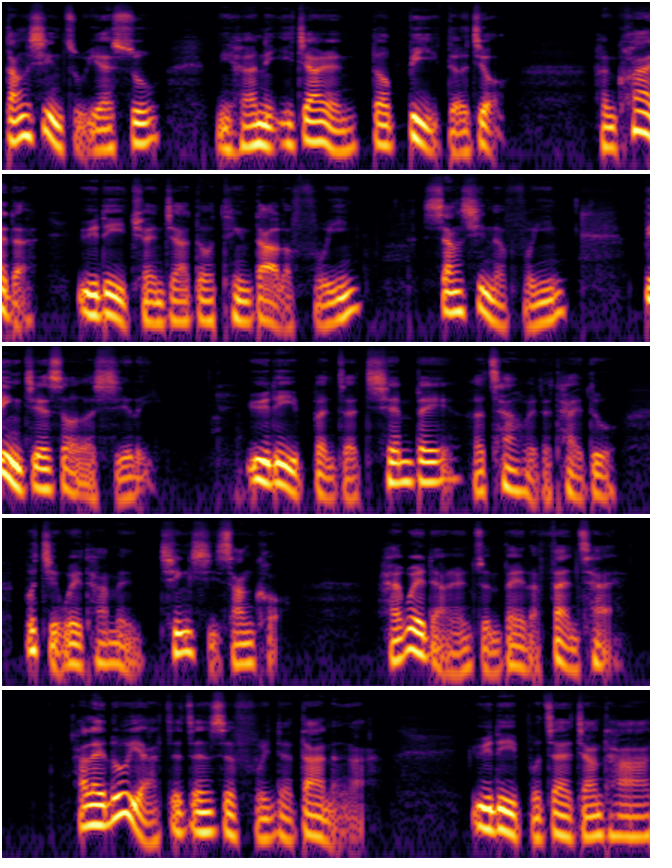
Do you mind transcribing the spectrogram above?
当信主耶稣，你和你一家人都必得救。很快的，狱吏全家都听到了福音，相信了福音，并接受了洗礼。狱吏本着谦卑和忏悔的态度，不仅为他们清洗伤口，还为两人准备了饭菜。哈利路亚！这真是福音的大能啊！狱吏不再将他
